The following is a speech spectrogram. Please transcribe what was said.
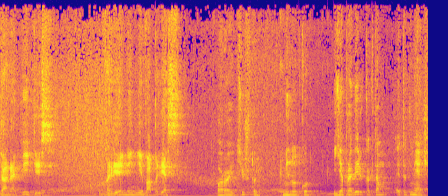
Торопитесь. Времени в обрез. Пора идти, что ли? Минутку. Я проверю, как там этот мяч.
